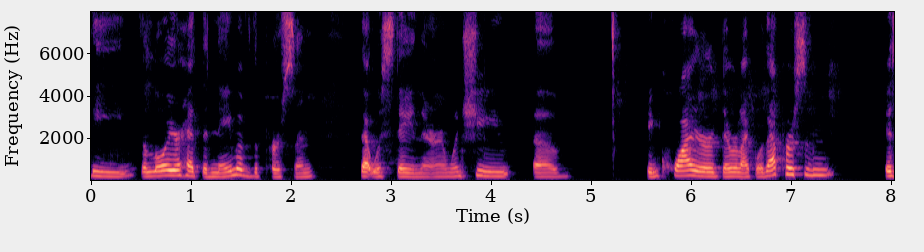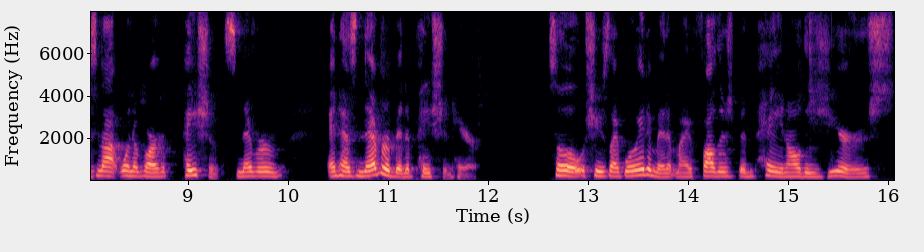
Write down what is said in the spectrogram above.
the, the lawyer had the name of the person that was staying there. And when she uh, inquired they were like well that person is not one of our patients never and has never been a patient here so she's like, well, wait a minute, my father's been paying all these years.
